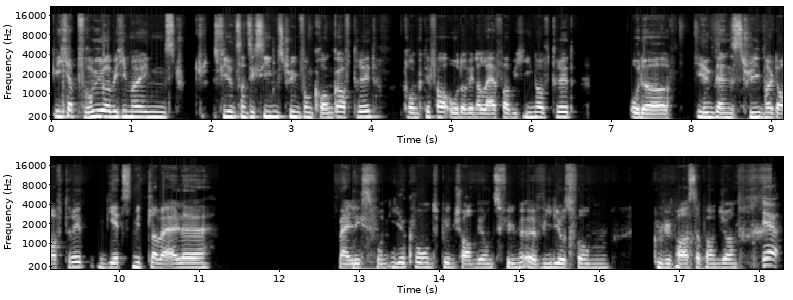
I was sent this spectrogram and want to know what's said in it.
Ich habe früher habe ich immer in 24/7 Stream von Kronk auftritt, Kronk TV, oder wenn er live war, habe ich ihn auftritt oder irgendeinen Stream halt auftritt. Und jetzt mittlerweile, weil ich es von ihr gewohnt bin, schauen wir uns Filme, äh, Videos vom Creepypasta Punch an. Ja.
